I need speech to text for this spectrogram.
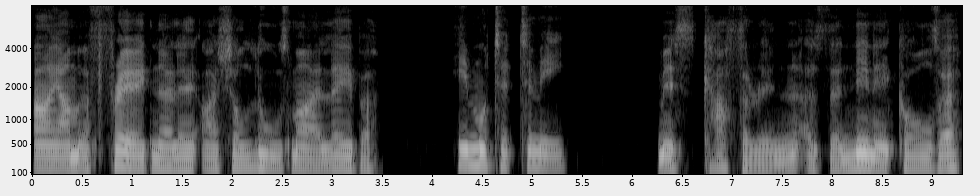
"I am afraid, Nelly, I shall lose my labour," he muttered to me. "Miss Catherine, as the ninny calls her,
